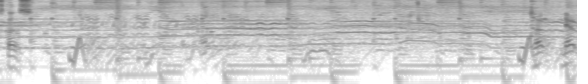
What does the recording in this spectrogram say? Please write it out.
Was close. Nope, nope.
